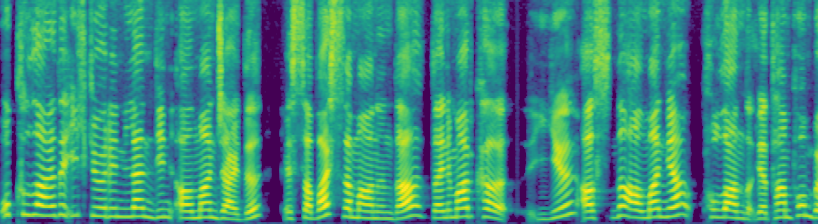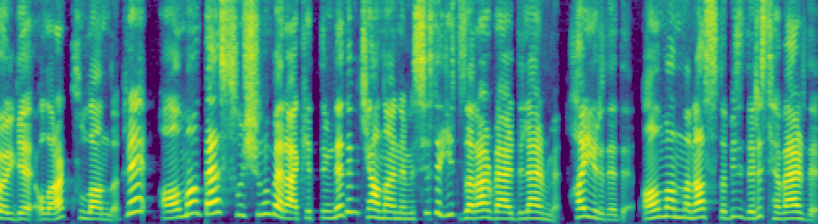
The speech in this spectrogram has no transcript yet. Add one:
Okullarda ilk öğrenilen din Almancaydı ve savaş zamanında Danimarka'yı aslında Almanya kullandı. Ya tampon bölge olarak kullandı. Ve Alman ben şunu merak ettim. Dedim ki anneanneme size hiç zarar verdiler mi? Hayır dedi. Almanlar aslında bizleri severdi.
